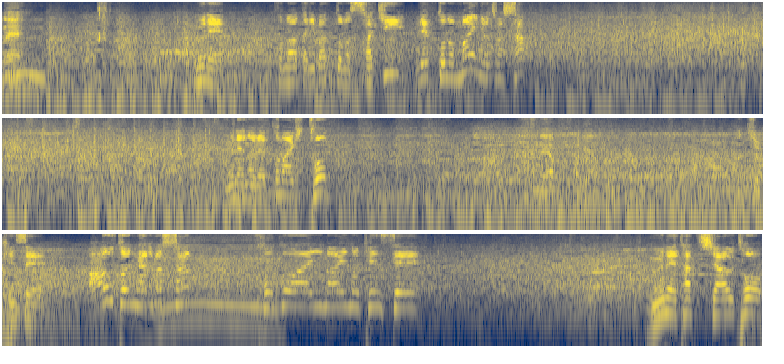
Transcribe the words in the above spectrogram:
ね。宗、この辺りバットの先、レフトの前に落ちました。宗のレフト前ヒット。やっぱり一球牽制。アウトになりました。ここは今井の牽制。宗タッチアウト。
